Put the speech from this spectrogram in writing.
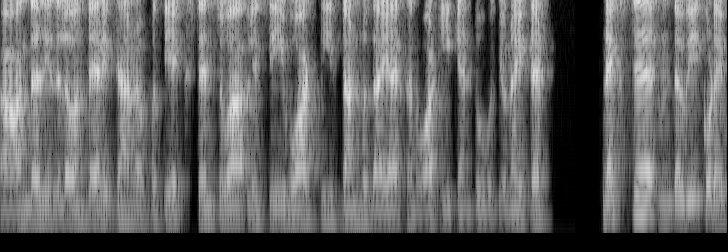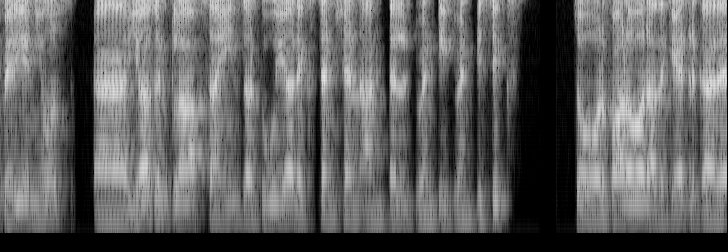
அந்த இதுல வந்து எரிக் டேனர் பத்தி எக்ஸ்டென்சிவா let what he's done with Ajax and what he can do with United next இந்த வீக்கோட பெரிய news Jurgen Klopp signs a two year extension until twenty twenty six so ஒரு ஃபாலோவர் அதை கேட்டிருக்காரு.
